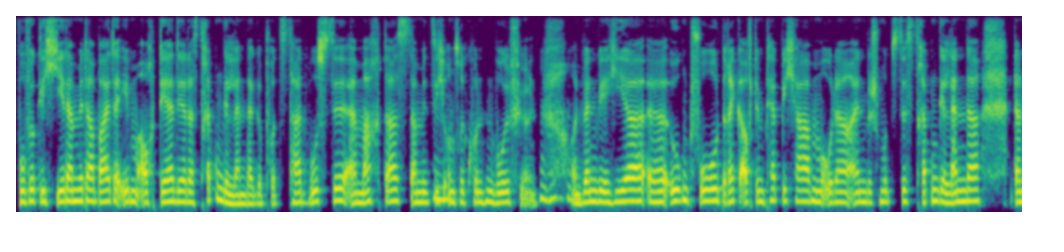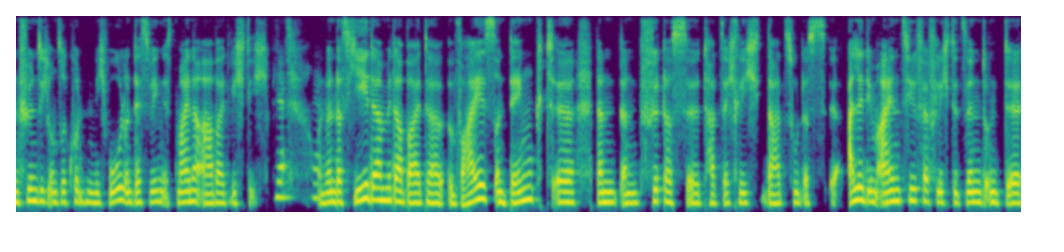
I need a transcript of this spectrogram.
wo wirklich jeder Mitarbeiter, eben auch der, der das Treppengeländer geputzt hat, wusste, er macht das, damit sich mhm. unsere Kunden wohlfühlen. Mhm. Und wenn wir hier äh, irgendwo Dreck auf dem Teppich haben oder ein beschmutztes Treppengeländer, dann fühlen sich unsere Kunden nicht wohl. Und deswegen ist meine Arbeit wichtig. Ja, ja. Und wenn das jeder Mitarbeiter weiß und denkt, äh, dann, dann führt das äh, tatsächlich dazu, dass äh, alle dem einen Ziel verpflichtet sind, sind. Und äh,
